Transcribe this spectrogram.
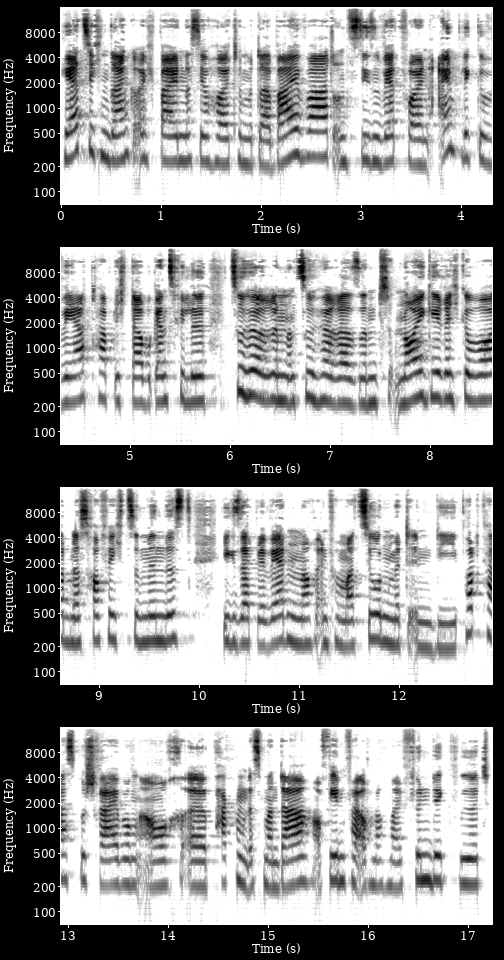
Herzlichen Dank euch beiden, dass ihr heute mit dabei wart und uns diesen wertvollen Einblick gewährt habt. Ich glaube, ganz viele Zuhörerinnen und Zuhörer sind neugierig geworden. Das hoffe ich zumindest. Wie gesagt, wir werden noch Informationen mit in die Podcast-Beschreibung auch äh, packen, dass man da auf jeden Fall auch nochmal fündig wird.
